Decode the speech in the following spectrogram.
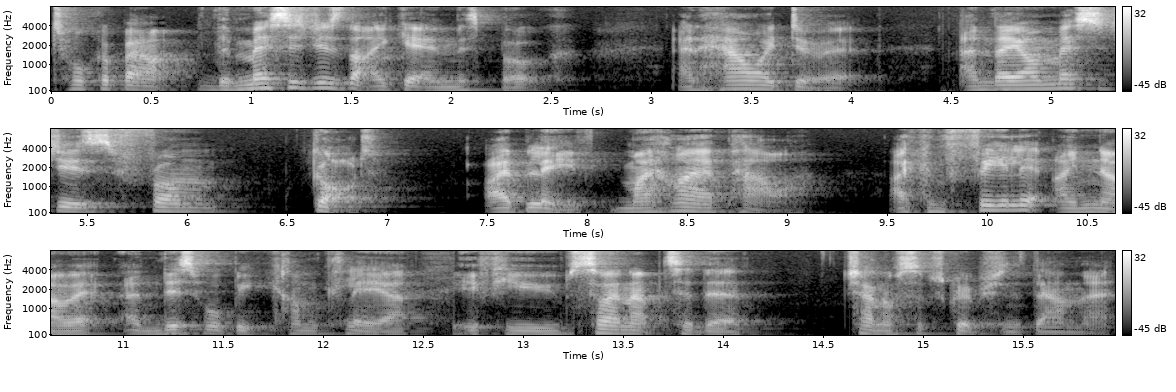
talk about the messages that I get in this book and how I do it and they are messages from God, I believe, my higher power. I can feel it, I know it, and this will become clear if you sign up to the channel subscriptions down there.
